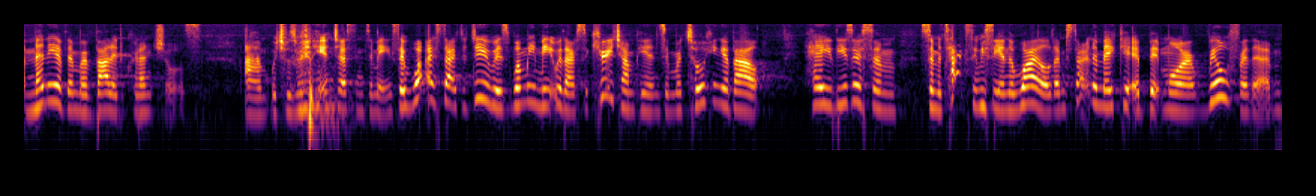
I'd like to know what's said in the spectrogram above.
And many of them were valid credentials, um, which was really interesting to me. So what I started to do is when we meet with our security champions and we're talking about hey, these are some, some attacks that we see in the wild. I'm starting to make it a bit more real for them.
